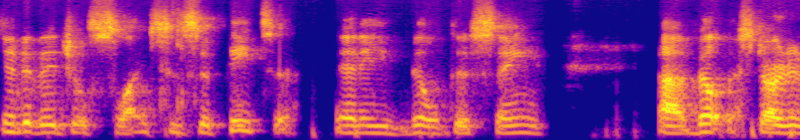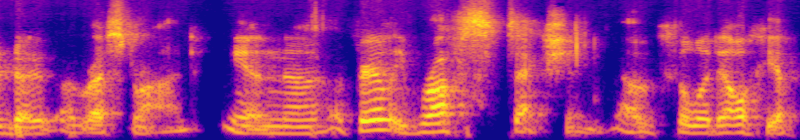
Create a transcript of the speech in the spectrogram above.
individual slices of pizza, and he built this thing. Uh, built started a, a restaurant in uh, a fairly rough section of Philadelphia,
